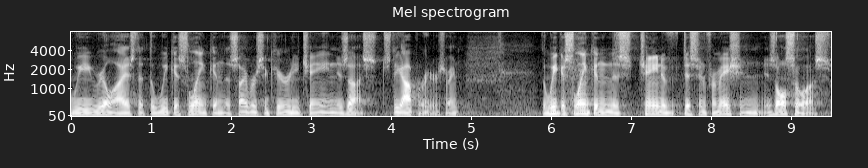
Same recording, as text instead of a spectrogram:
we realize that the weakest link in the cybersecurity chain is us. It's the operators, right? The weakest link in this chain of disinformation is also us.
